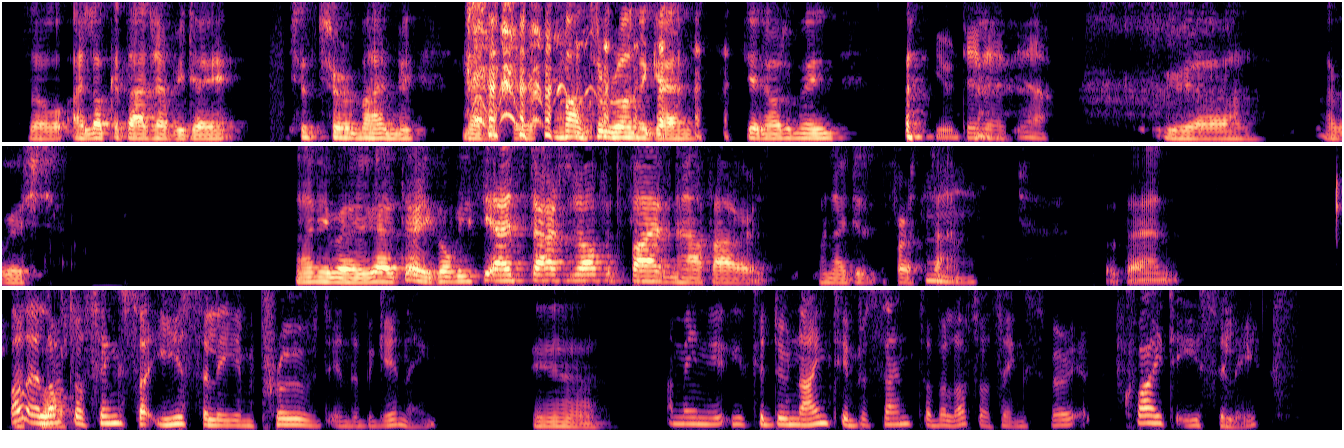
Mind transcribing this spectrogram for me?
So I look at that every day just to remind me never to want to run again. Do you know what I mean? You did it. Yeah. Yeah, I wish. Anyway, yeah, there you go. We see, I started off at five and a half hours when I did it the first time. Mm. So then, Well, a lot of things are easily improved in the beginning. yeah, I mean, you, you could do 90% of a lot of things very quite easily.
